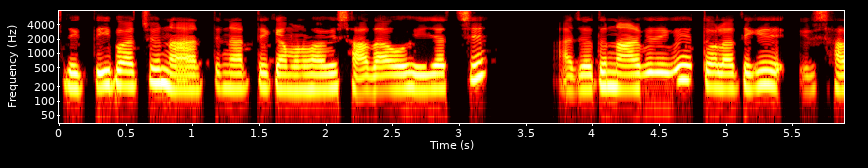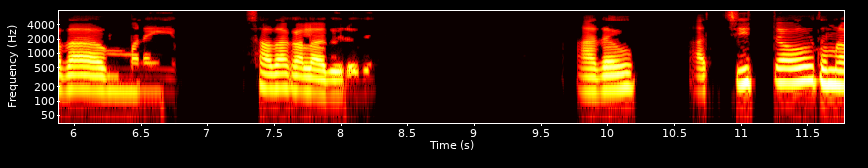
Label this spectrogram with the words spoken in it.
দেখতেই পাচ্ছ নাড়তে নাড়তে কেমন ভাবে সাদাও হয়ে যাচ্ছে। আর যত নাড়বে দেখবে তলা থেকে সাদা মানে সাদা কালার বেরোবে। আর দেখো, আর চিটটাও তোমরা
